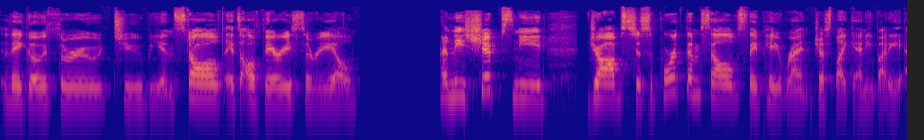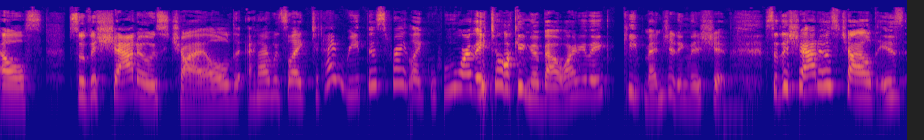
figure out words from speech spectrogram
they go through to be installed. It's all very surreal. And these ships need jobs to support themselves. They pay rent just like anybody else. So the Shadows Child, and I was like, did I read this right? Like, who are they talking about? Why do they keep mentioning this ship? So the Shadows Child is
